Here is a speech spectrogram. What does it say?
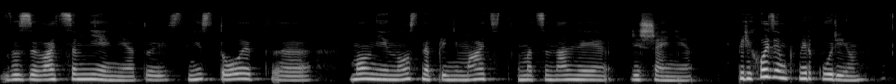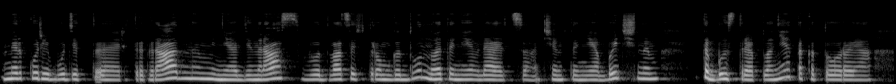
вызывать сомнения, то есть не стоит э, молниеносно принимать эмоциональные решения. Переходим к Меркурию. Меркурий будет ретроградным не один раз в 2022 году, но это не является чем-то необычным. Это быстрая планета, которая Э,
